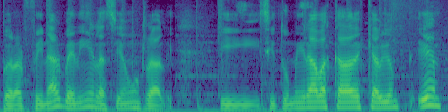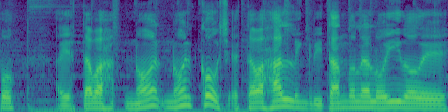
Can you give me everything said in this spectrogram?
Pero al final venían y le hacían un rally. Y si tú mirabas cada vez que había un tiempo, ahí estaba, no, no el coach, estaba Harlan gritándole al oído de,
